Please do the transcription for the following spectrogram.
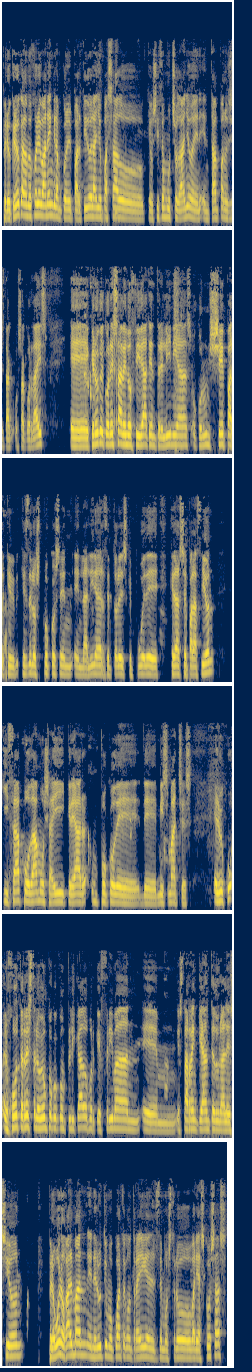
Pero creo que a lo mejor Evan Engram con el partido del año pasado que os hizo mucho daño en, en Tampa, no sé si os acordáis, eh, creo que con esa velocidad entre líneas o con un Shepard que, que es de los pocos en, en la línea de receptores que puede crear separación, quizá podamos ahí crear un poco de, de mismatches. El, el juego terrestre lo veo un poco complicado porque Freeman eh, está renqueante de una lesión. Pero bueno, Galman en el último cuarto contra Eagles demostró varias cosas.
